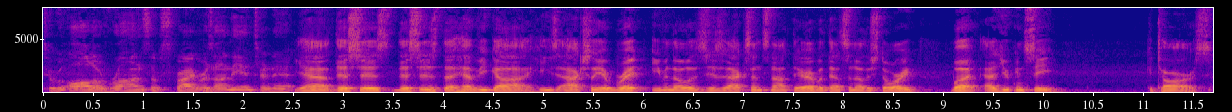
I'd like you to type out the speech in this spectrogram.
to all of Ron's subscribers on the internet. Yeah, this is this is the heavy guy. He's actually a Brit, even though his, his accent's not there, but that's another story. But as you can see, guitars.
